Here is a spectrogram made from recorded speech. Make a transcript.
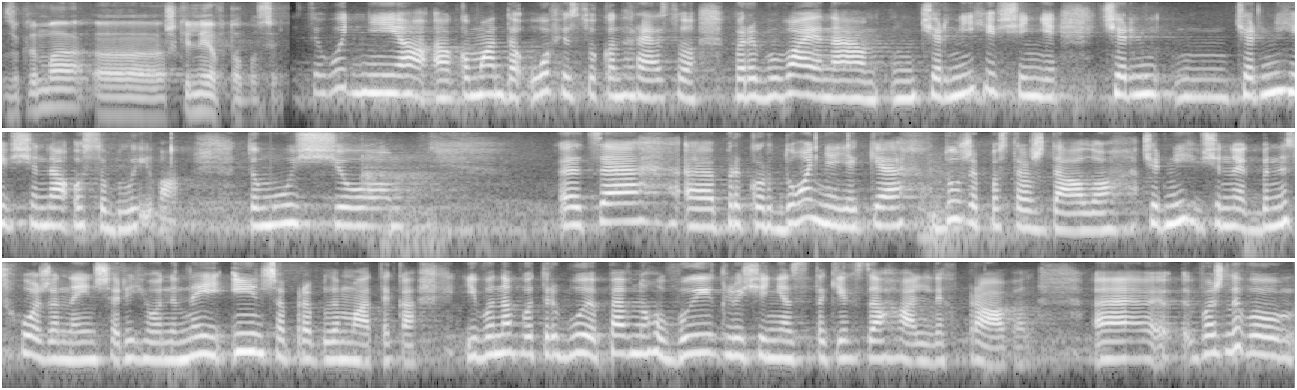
зокрема е, шкільні автобуси. Сьогодні команда офісу конгресу перебуває на Чернігівщині. Черні- Чернігівщина особлива, тому що це е, прикордоння, яке дуже постраждало. Чернігівщина якби не схожа на інші регіони, в неї інша проблематика, і вона потребує певного виключення з таких загальних правил. Е, Важливо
